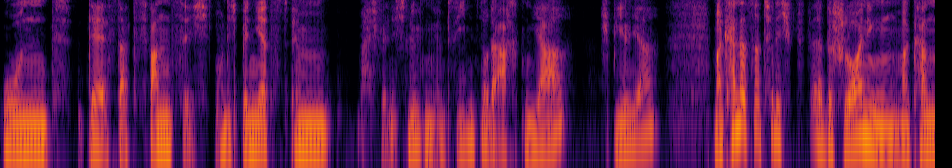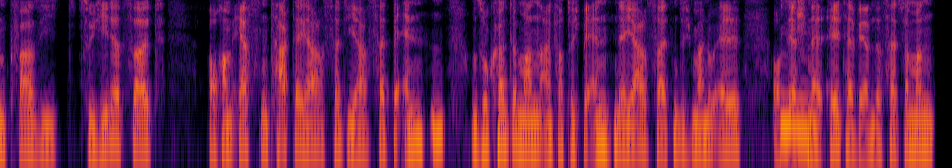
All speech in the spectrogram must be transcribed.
Und der ist da 20. Und ich bin jetzt im, ich will nicht lügen, im siebten oder achten Jahr. Spieljahr. Man kann das natürlich äh, beschleunigen. Man kann quasi zu jeder Zeit auch am ersten Tag der Jahreszeit die Jahreszeit beenden. Und so könnte man einfach durch Beenden der Jahreszeiten, durch manuell auch sehr mhm. schnell älter werden. Das heißt, wenn man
